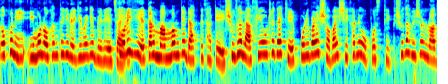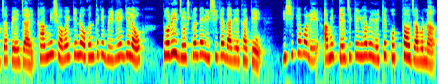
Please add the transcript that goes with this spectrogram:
তখনই ইমন ওখান থেকে রেগে মেগে বেরিয়ে যায়। পরে গিয়ে তার মাম্মামকে ডাকতে থাকে। সুধা লাফিয়ে উঠে দেখে পরিবারের সবাই সেখানে উপস্থিত। সুধা ভীষণ লজ্জা পেয়ে যায়। ঠাম্মি সবাইকে নিয়ে ওখান থেকে বেরিয়ে গেলেও তরি জ্যোৎস্নাদের ইশিকা দাঁড়িয়ে থাকে। ইশিকা বলে, আমি তেজকে এইভাবে রেখে কোথাও যাব না।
